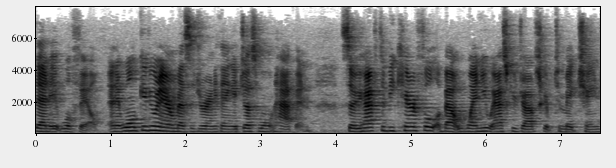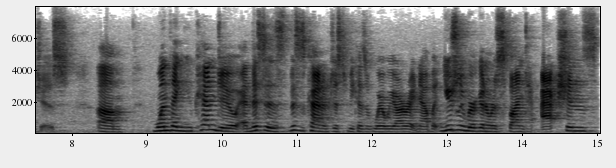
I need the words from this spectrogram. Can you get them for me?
then it will fail. And it won't give you an error message or anything. It just won't happen. So you have to be careful about when you ask your JavaScript to make changes. Um, one thing you can do, and this is this is kind of just because of where we are right now, but usually we're going to respond to actions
